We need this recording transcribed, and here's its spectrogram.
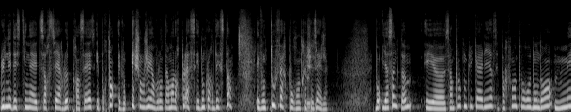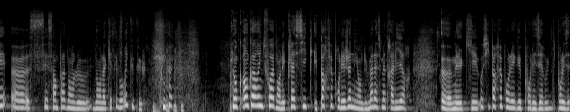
L'une est destinée à être sorcière, l'autre princesse, et pourtant elles vont échanger involontairement leur place et donc leur destin. Elles vont tout faire pour rentrer chez elles. Bon, il y a cinq tomes et euh, c'est un peu compliqué à lire, c'est parfois un peu redondant, mais euh, c'est sympa dans, le, dans la catégorie cucu. Donc encore une fois, dans les classiques, et parfait pour les jeunes ayant du mal à se mettre à lire, euh, mais qui est aussi parfait pour les, pour les érudits, pour les,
